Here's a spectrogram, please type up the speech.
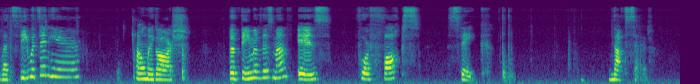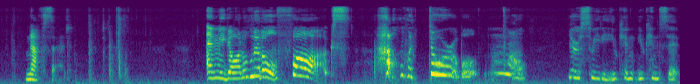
Let's see what's in here. Oh my gosh. The theme of this month is for Fox sake. Enough said. Enough said. And we got a little fox. How adorable. Oh, you're a sweetie. You can you can sit.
